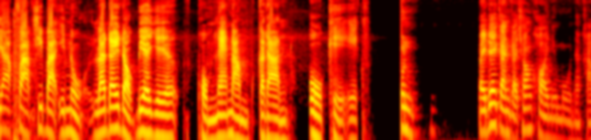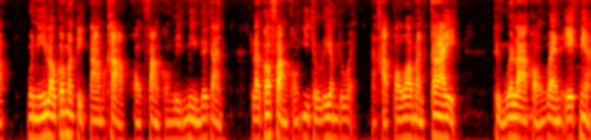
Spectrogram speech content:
อยากฝากชิบะอินุ และได้ดอกเบี้ยเยอะๆผมแนะนำกระดาน OKX คุณไปด้วยกันกับช่องคอยนิวมูลนะครับ วันนี้เราก็มาติดตามข่าวของฝั่งของเลนมีมด้วยกัน แล้วก็ฝั่งของอีเทเรียมด้วยนะครับ เพราะว่ามันใกล้ถึงเวลาของแวน X เนี่ย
